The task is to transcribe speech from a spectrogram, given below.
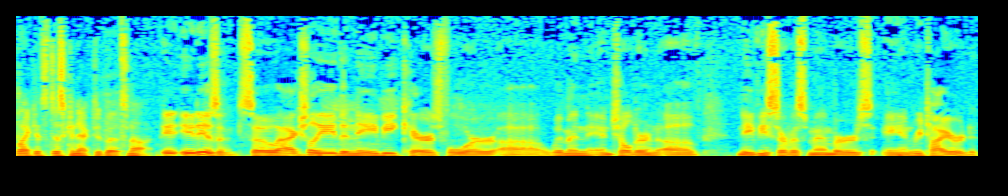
like it's disconnected, but it's not. It, it isn't. So, actually, the Navy cares for uh, women and children of Navy service members and retired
